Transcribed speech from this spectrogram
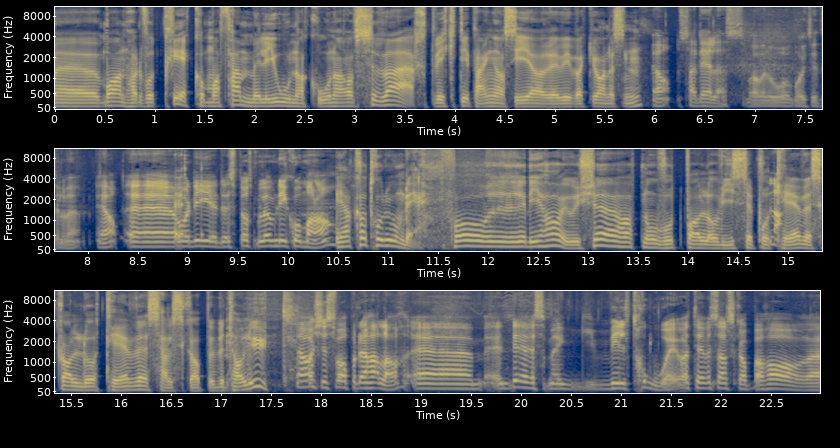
Brann hadde fått 3,5 millioner kroner av svært viktige penger, sier Vibeke Johannessen. Ja, særdeles, var vel ordet brukte til og med. Ja, og de, spørsmålet om de kommer, da? Ja, hva tror du om det? For de har jo ikke hatt noe fotball å vise på Nei. TV. Skal da TV-selskapet betale ut? Jeg har ikke svar på det heller. Det som jeg vil tro, er jo at TV-selskapet har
